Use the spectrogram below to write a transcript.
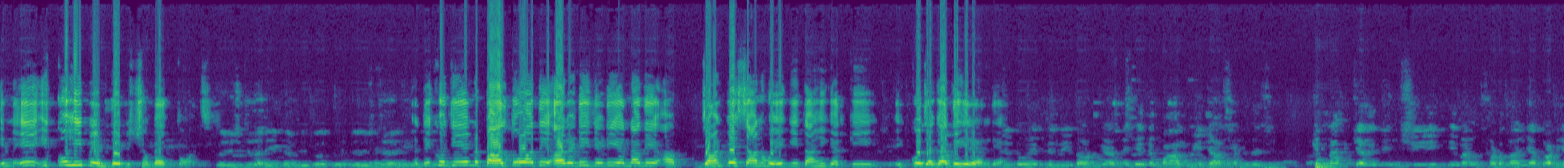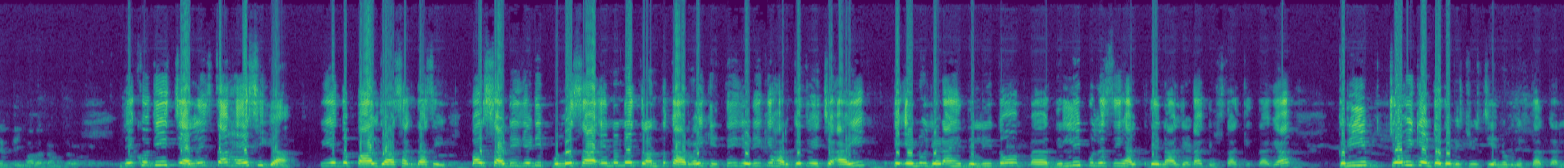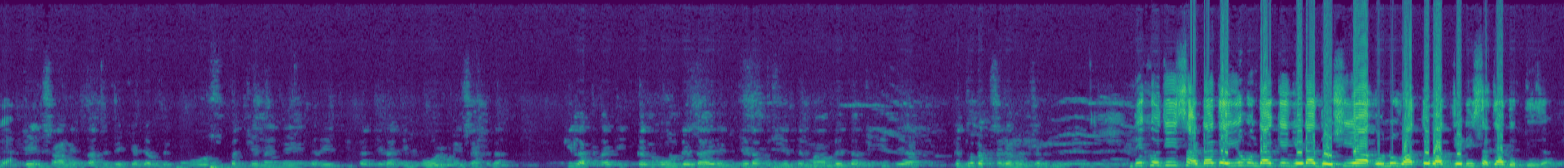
ਇਨ ਇਹ ਇੱਕੋ ਹੀ ਪਿੰਡ ਦੇ ਪਿੱਛੋਂ ਬੈਕ ਤੋਂ ਆ ਰਿਸ਼ਤੇਦਾਰੀ ਦੇਖੋ ਜੇ ਨੇਪਾਲ ਤੋਂ ਆ ਤੇ ਆਲਰੇਡੀ ਜਿਹੜੀ ਇਹਨਾਂ ਦੇ ਆਪ- ਜਾਣ ਪਹਿਚਾਣ ਹੋਏਗੀ ਤਾਂ ਹੀ ਕਰਕੇ ਇੱਕੋ ਜਗ੍ਹਾ ਤੇ ਹੀ ਰਹਿੰਦੇ ਆ। ਜਦੋਂ ਇਹ ਦਿੱਲੀ ਦੌੜ ਗਿਆ ਤੇ ਇਹ ਨੇਪਾਲ ਵੀ ਜਾ ਸਕਦੇ ਸੀ। ਕਿੰਨਾ ਚੈਲੰਜਿੰਗ ਸੀ ਇਹਨਾਂ ਨੂੰ ਫੜਨਾ ਜਾਂ ਤੁਹਾਡੀਆਂ ਟੀਮਾਂ ਦਾ ਕੰਮ ਕਰਨਾ? ਦੇਖੋ ਜੀ ਚੈਲੰਜ ਤਾਂ ਹੈ ਸੀਗਾ ਵੀ ਇਹ ਨੇਪਾਲ ਜਾ ਸਕਦਾ ਸੀ ਪਰ ਸਾਡੀ ਜਿਹੜੀ ਪੁਲਿਸ ਆ ਇਹਨਾਂ ਨੇ ਤੁਰੰਤ ਕਾਰਵਾਈ ਕੀਤੀ ਜਿਹੜੀ ਕਿ ਹਰਕਤ ਵਿੱਚ ਆਈ ਤੇ ਇਹਨੂੰ ਜਿਹੜਾ ਅਸੀਂ ਦਿੱਲੀ ਤੋਂ ਅ, ਦਿੱਲੀ ਪੁਲਿਸ ਦੀ ਹੈਲਪ ਦੇ ਨਾਲ ਜਿਹੜਾ ਗ੍ਰਿਫਤਾਰ ਕੀਤਾ ਗਿਆ। ਕਰੀਬ 24 ਘੰਟੇ ਦੇ ਵਿੱਚ ਵਿੱਚ ਇਹਨੂੰ ਗ੍ਰਿਫਤਾਰ ਕਰ ਲਿਆ। ਜੇ ਇਨਸਾਨੀਅਤ ਪਾਸੇ ਦੇਖਿਆ ਜਾਵੇ ਤੇ ਉਸ ਬੱਚੇ ਨੇ ਇਹਨੇ ਰੇਪ ਕੀਤਾ ਜਿਹੜਾ ਕਿ ਬੋਲ ਵੀ ਨਹੀਂ ਸਕਦਾ। ਕੀ ਲੱਗਦਾ ਕਿ ਕਾਨੂੰਨ ਦੇ ਦਾਇਰੇ 'ਚ ਜਿਹੜਾ ਤੁਸੀਂ ਇੱਥੇ ਮਾਮਲੇ ਦਰਜ ਕੀਤੇ ਆ ਕਿੱਥੋਂ ਤੱਕ ਸਜ਼ਾ ਮਿਲ ਸਕਦੀ ਹੈ? ਦੇਖੋ ਜੀ ਸਾਡਾ ਤਾਂ ਇਹ ਹੁੰਦਾ ਕਿ ਜਿਹੜਾ ਦੋਸ਼ੀ ਆ ਉਹਨੂੰ ਵੱਧ ਤੋਂ ਵੱਧ ਜਿਹੜੀ ਸਜ਼ਾ ਦਿੱਤੀ ਜਾਵੇ।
